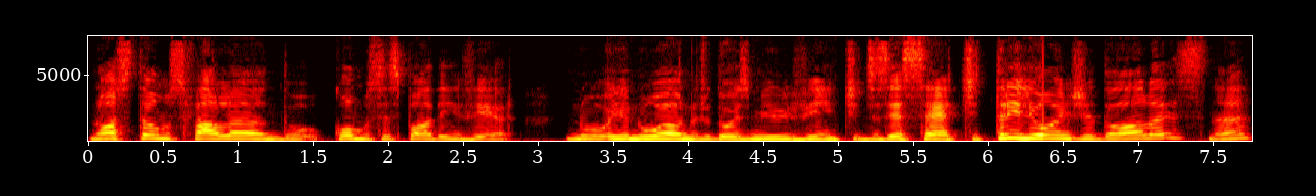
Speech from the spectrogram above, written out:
Nós estamos falando, como vocês podem ver, no, no ano de 2020, 17 trilhões de dólares, né?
